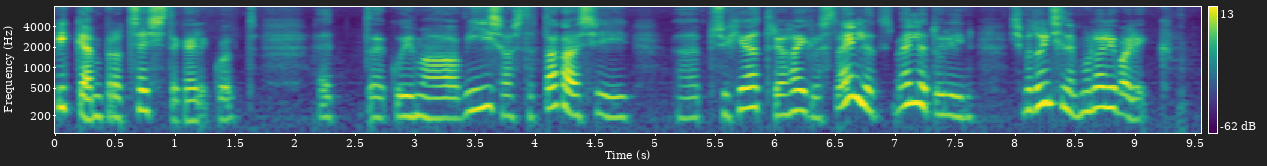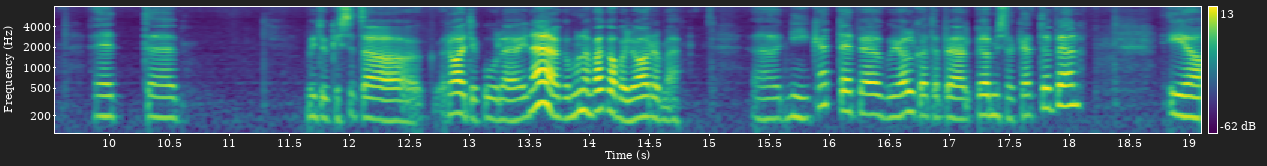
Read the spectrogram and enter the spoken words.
pikem protsess tegelikult, et kui ma viis aastat tagasi äh, psühhiaatriahaiglast välja, välja tulin, siis ma tundsin, et mul oli valik. et äh, muidugi seda raadiokuulaja ei näe, aga mul on väga palju arme äh,, nii käte peal kui jalgade peal, peamiselt käte peal, ja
